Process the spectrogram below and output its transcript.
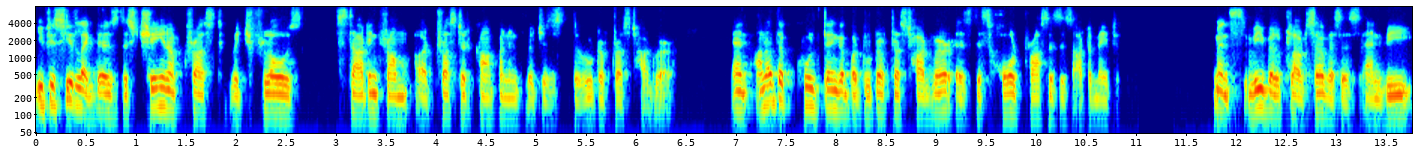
If you see like there's this chain of trust which flows starting from a trusted component, which is the root of trust hardware. And another cool thing about root of trust hardware is this whole process is automated. Means we build cloud services and we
